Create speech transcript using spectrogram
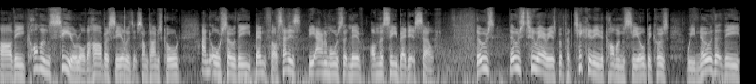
are the common seal, or the harbour seal as it's sometimes called, and also the benthos. That is the animals that live on the seabed itself. Those, those two areas, but particularly the common seal, because we know that the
